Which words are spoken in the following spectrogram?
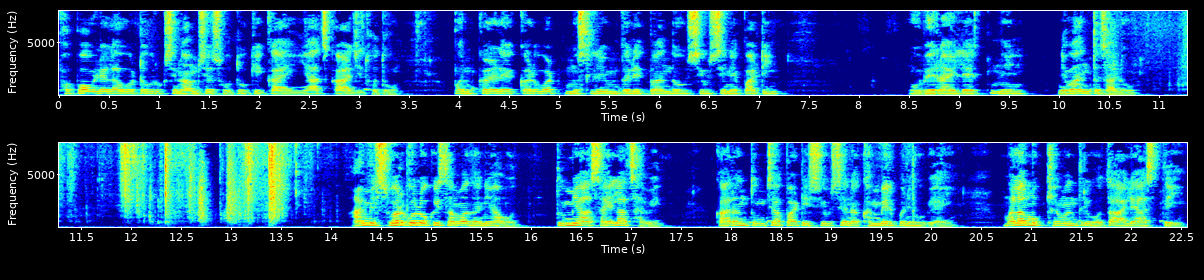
फपावलेला वटवृक्ष नामशेष होतो की काय याच काळजीत होतो. पण कळले कडवट मुस्लिम दलित बांधव शिवसेनेपाठी उभे राहिल्याने निवांत झालो. आम्ही स्वर्गलोकी समाधानी आहोत. तुम्ही असायलाच हवेत. कारण तुमच्या पाठी शिवसेना खंबीरपणे उभी आहे. मला मुख्यमंत्री होता आले असते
